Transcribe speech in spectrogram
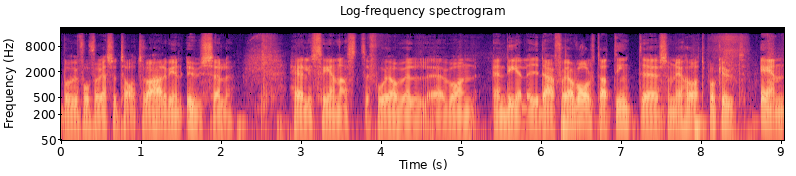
vad vi får för resultat. Tyvärr hade vi en usel helg senast. Det får jag väl eh, vara en, en del i. Därför har jag valt att inte, som ni har hört, plocka ut en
